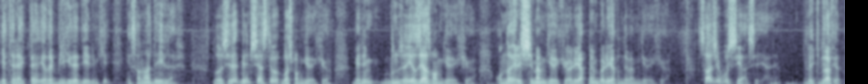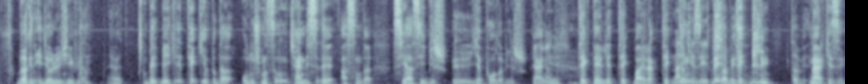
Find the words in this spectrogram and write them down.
yetenekte ya da bilgide diyelim ki insanlar değiller. Dolayısıyla benim siyasete ulaşmam gerekiyor. Benim bunun üzerine yazı yazmam gerekiyor. Onları eleştirmem gerekiyor. Öyle yapmayın böyle yapın demem gerekiyor. Sadece bu siyasi yani. Belki bırakın, de bırakın ideolojiyi falan. Evet. Be belki de tek yapıda oluşmasının kendisi de aslında siyasi bir e, yapı olabilir. Yani evet. tek devlet, tek bayrak, tek din ve Tabii. tek bilim Tabii. merkezi.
